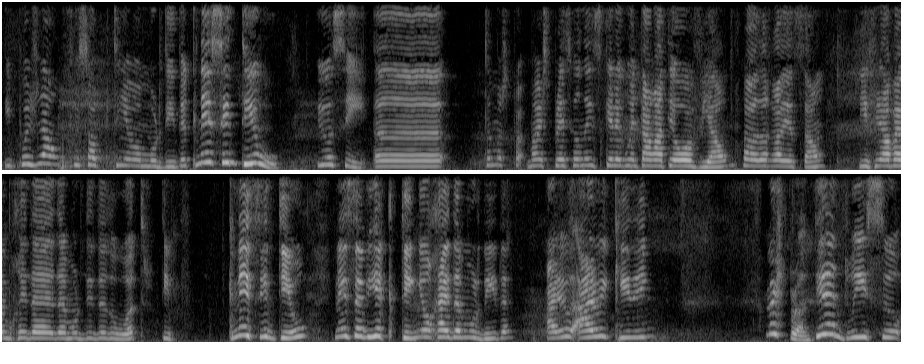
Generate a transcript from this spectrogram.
E depois não, foi só porque tinha uma mordida que nem sentiu. Eu assim, uh, mas mais depressa ele nem sequer aguentava até o avião por causa da radiação e afinal vai morrer da, da mordida do outro. Tipo, que nem sentiu, nem sabia que tinha o raio da mordida. Are you, are you kidding? Mas pronto, tirando isso.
